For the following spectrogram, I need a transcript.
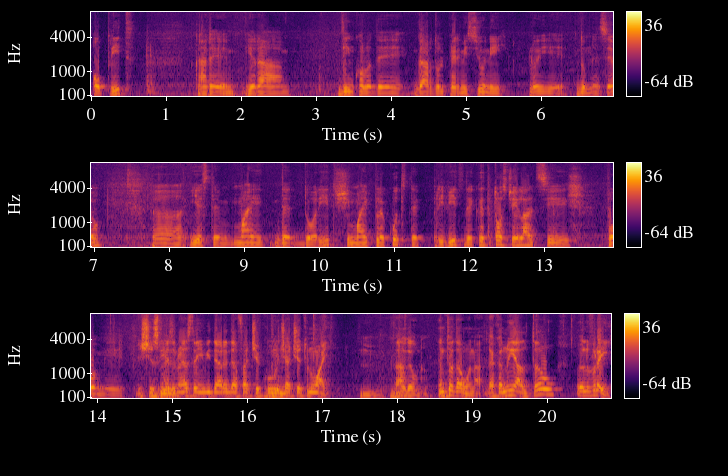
oprit, care era dincolo de gardul permisiunii lui Dumnezeu, uh, este mai de dorit și mai plăcut de privit decât toți ceilalți pomi. Și spuneți dumneavoastră, invidia are de-a face cu din, ceea ce tu nu ai. Mm, da? Întotdeauna. Întotdeauna. Dacă nu e al tău, îl vrei.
